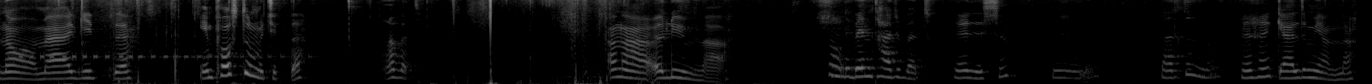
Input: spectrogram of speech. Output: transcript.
Nomer gitti. Imposter mı çıktı? Evet. Ana ölüyüm la. Şimdi beni takip et. Neredesin? Bilmiyorum. Geldin mi? Hı hı geldim yanına.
